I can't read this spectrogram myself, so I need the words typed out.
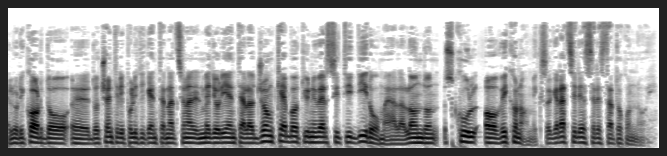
lo ricordo, eh, docente di politica internazionale del Medio Oriente alla John Cabot University di Roma e alla London School of Economics. Grazie di essere stato con noi.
